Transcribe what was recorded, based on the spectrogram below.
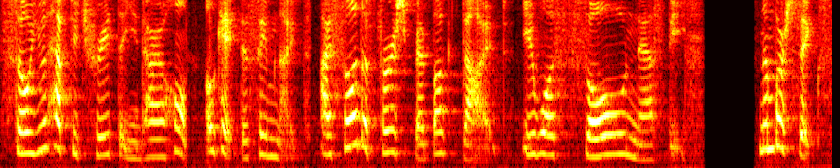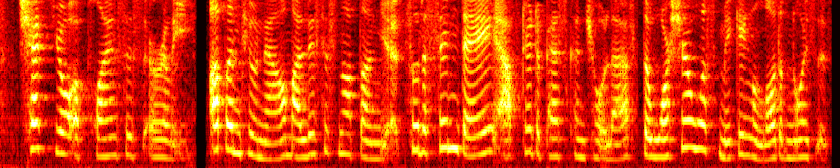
so you have to treat the entire home. Okay, the same night. I saw the first bed bug died. It was so nasty. Number 6. Check your appliances early. Up until now, my list is not done yet. So the same day after the pest control left, the washer was making a lot of noises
